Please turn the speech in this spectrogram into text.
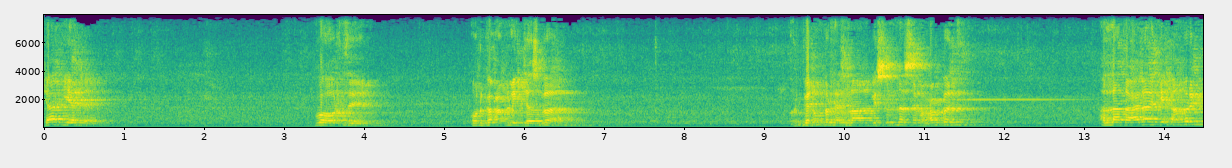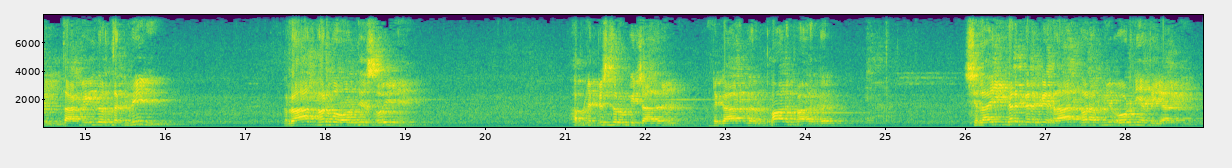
کیا کیا جائے؟ وہ عورتیں ان کا عملی جذبہ اور پیغمبر اسلام کی سنت سے محبت اللہ تعالیٰ کے امر کی تعمیر اور تکمیل رات بھر وہ عورتیں سوئی ہیں۔ اپنے بستروں کی چادریں نکال کر پھاڑ پھاڑ کر سلائی کر کر کے رات بھر اپنی اوڑھیاں تیار کی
